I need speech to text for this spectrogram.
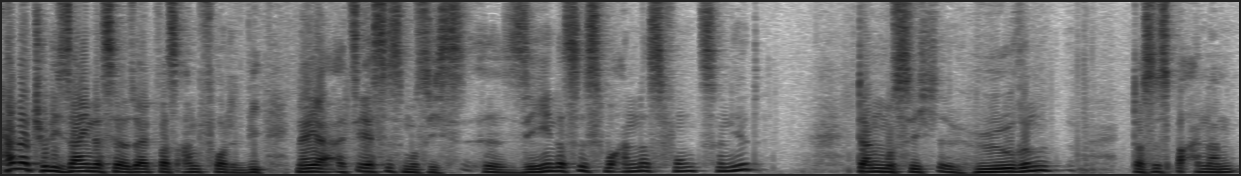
Kann natürlich sein, dass er so etwas antwortet wie, naja, als erstes muss ich äh, sehen, dass es woanders funktioniert. Dann muss ich äh, hören, dass es bei anderen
